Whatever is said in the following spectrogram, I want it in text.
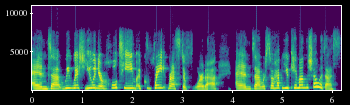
And uh, we wish you and your whole team a great rest of Florida. And uh, we're so happy you came on the show with us.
